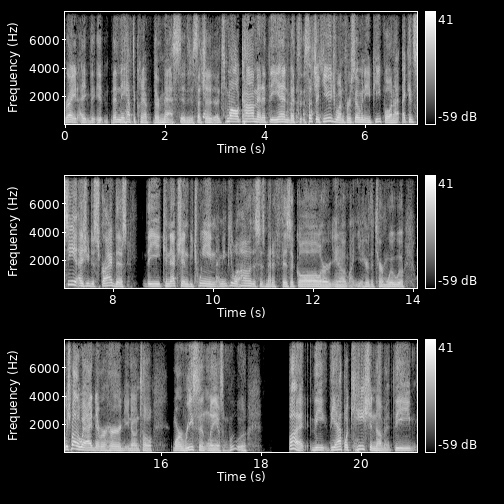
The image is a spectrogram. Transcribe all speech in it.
Right. I, it, then they have to clean up their mess. It's such a, a, small comment at the end, but such a huge one for so many people. And I, I, can see as you describe this, the connection between, I mean, people, oh, this is metaphysical, or, you know, you hear the term woo woo, which by the way, I'd never heard, you know, until more recently. It was woo woo. But the, the application of it, the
